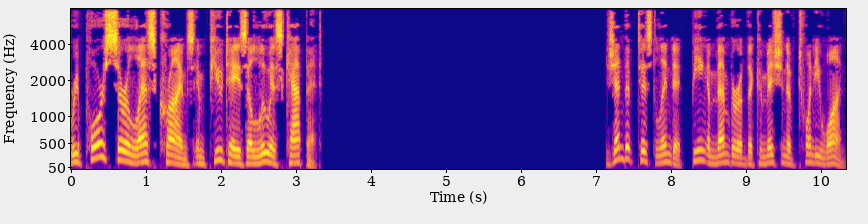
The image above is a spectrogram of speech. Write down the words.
Rapport sur les crimes imputés à Louis Capet Jean-Baptiste Lindet, being a member of the Commission of 21,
